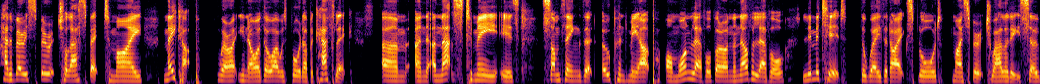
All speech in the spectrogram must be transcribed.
had a very spiritual aspect to my makeup, where I, you know, although I was brought up a Catholic, um, and, and that's to me is something that opened me up on one level, but on another level, limited the way that I explored my spirituality. So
